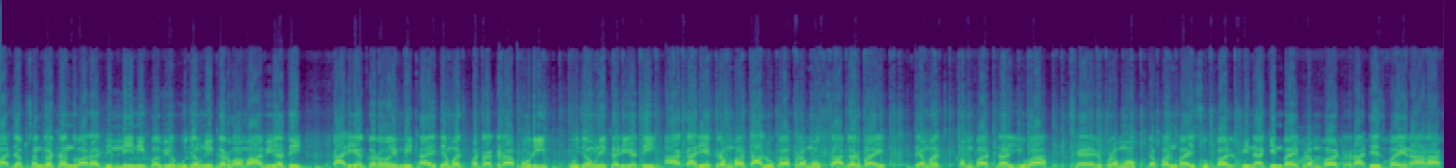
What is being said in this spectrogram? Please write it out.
ભાજપ સંગઠન દ્વારા દિલ્હીની ભવ્ય ઉજવણી કરવામાં આવી હતી. કાર્યકરોએ મીઠાઈ તેમજ ફટાકડા ફોડી ઉજવણી કરી હતી. આ કાર્યક્રમમાં તાલુકા પ્રમુખ સાગરભાઈ તેમજ ખંભાતના યુવા શહેર પ્રમુખ તપનભાઈ સુકલ, પિનાકીનભાઈ બ્રહ્મભટ્ટ, રાજેશભાઈ રાણા,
